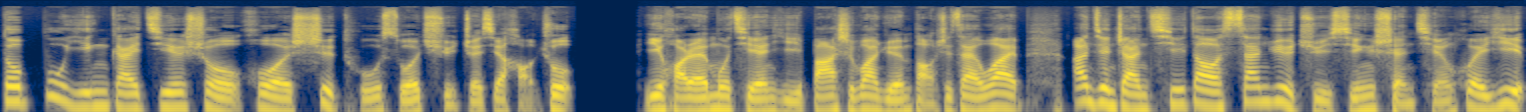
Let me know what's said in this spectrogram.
都不应该接受或试图索取这些好处。易华人目前以八十万元保释在外，案件展期到三月举行审前会议，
